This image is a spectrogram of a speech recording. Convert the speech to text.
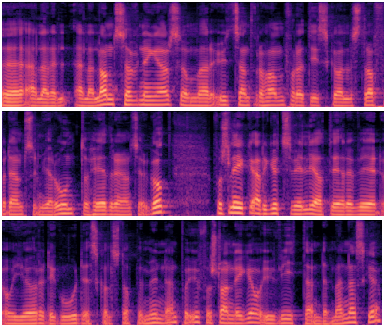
eh, eller, eller landshøvdinger som er utsendt fra ham for at de skal straffe dem som gjør ondt, og hedre dem som gjør godt. For slik er det Guds vilje at dere ved å gjøre det gode skal stoppe munnen på uforstandige og uvitende mennesker.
